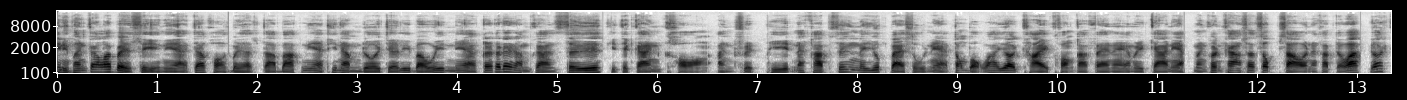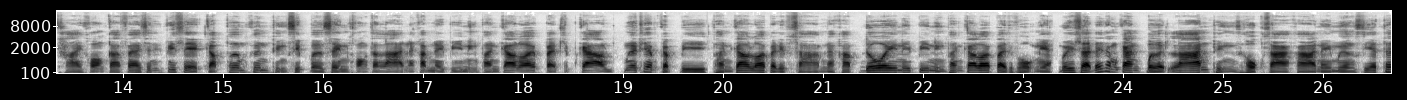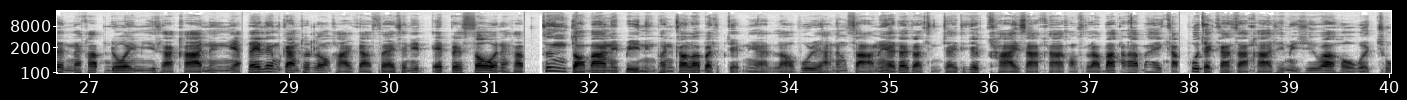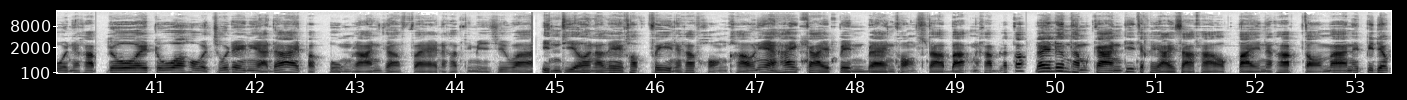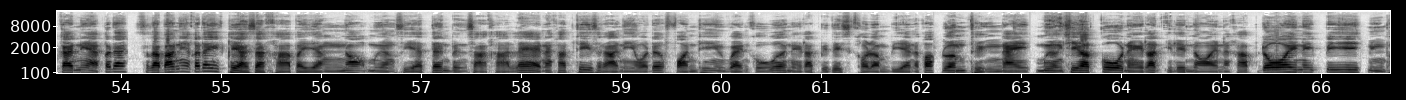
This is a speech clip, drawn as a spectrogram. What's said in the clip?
1984 เนี่ย เจ้าของบริษัท Starbucks เนี่ย ที่นำโดยเจอร์รี่ บัลด์วิน เนี่ย ก็ได้ทำการซื้อกิจการของอัลเฟรดพีทนะครับ ซึ่งในยุค 80 เนี่ย ต้องบอกว่ายอดขายของกาแฟในอเมริกา เนี่ย มันค่อนข้างซบเซานะครับ แต่ว่ายอดขายของกาแฟชนิดพิเศษกลับเพิ่มขึ้นถึง 10%ของตลาดนะครับ ในปี 1989 เมื่อเทียบกับปี 1983 นะครับ โดยในปี 1986 เนี่ย บริษัทได้ทำการเปิดร้านถึง 6 สาขาในเมืองซีแอตเทิลนะครับ โดยมีสาขาหนึ่งเนี่ย ได้เริ่มการทดลององขายกาแฟชนิดเอสเปรสโซ่นะครับ ซึ่งต่อมาในปี 1987 เนี่ย เหล่าผู้บริหารทั้ง 3 เนี่ย ได้ตัดสินใจที่จะขายสาขาของ Starbucks นะครับให้กับผู้จัดการสาขาที่มีชื่อว่า Howard Schultz นะครับ โดยตัว Howard Schultz เองเนี่ย ได้ปรับปรุงร้านกาแฟนะครับ ที่มีชื่อว่า Il Giornale Coffee นะครับของเขาเนี่ยให้กลายเป็นแบรนด์ของ Starbucks นะครับแล้วก็ได้เริ่มทำการที่จะขยายสาขาออกไปนะครับต่อมาในปีเดียวกันเนี่ยก็ได้ Starbucks เนี่ยก็ได้ขยายสาขาไปยังนอกเมืองซีแอตเทิลเป็นสาขาแรกนะครับที่สถานี Waterfront ที่แวนคูเวอร์ในรัฐบริติชโคลัมเบีย แล้วก็รวมถึงในเมืองชิคาโกในรัฐอิลลินอยส์นะครับ โดยในปี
